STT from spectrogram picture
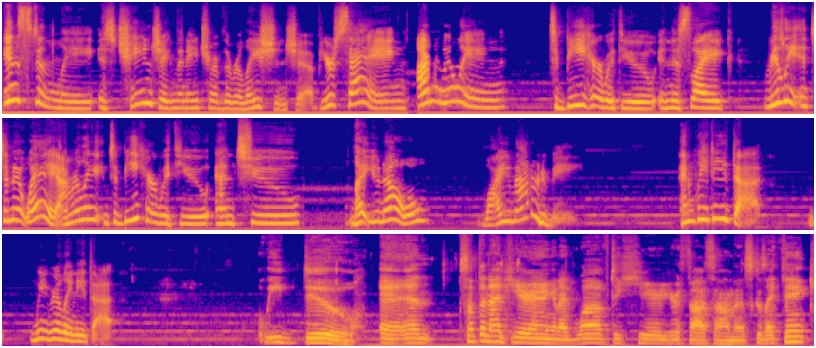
instantly is changing the nature of the relationship. You're saying, I'm willing to be here with you in this like really intimate way. I'm willing to be here with you and to let you know why you matter to me. And we need that. We really need that. We do. And something I'm hearing, and I'd love to hear your thoughts on this, because I think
